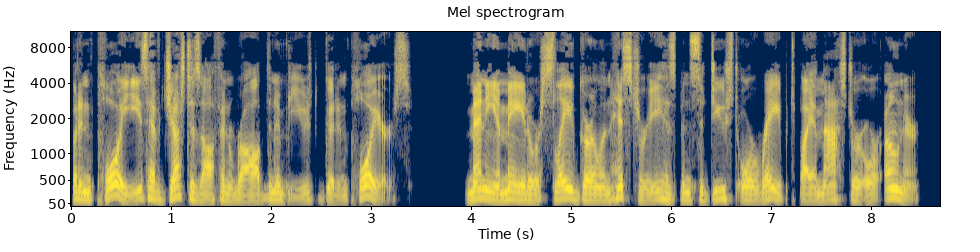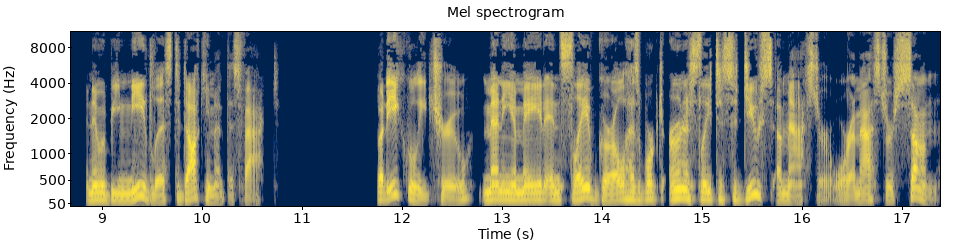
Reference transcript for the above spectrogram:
but employees have just as often robbed and abused good employers. Many a maid or slave girl in history has been seduced or raped by a master or owner, and it would be needless to document this fact. But equally true, many a maid and slave girl has worked earnestly to seduce a master or a master's son,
